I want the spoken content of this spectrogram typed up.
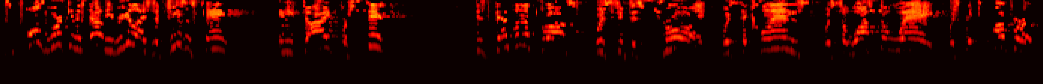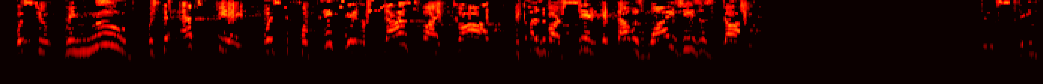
And so Paul's working this out, he realizes that Jesus came and he died for sin. His death on the cross was to destroy, was to cleanse, was to wash away, was to cover, was to remove, was to expiate, was to propitiate or satisfy God because of our sin, if that was why Jesus died, then the sting of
